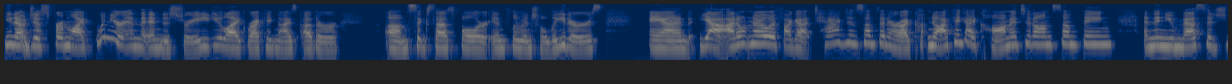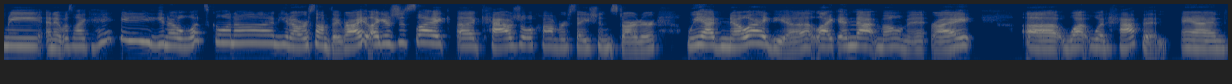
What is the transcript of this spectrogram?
you know, just from like when you're in the industry, you like recognize other um, successful or influential leaders. And yeah, I don't know if I got tagged in something or I no, I think I commented on something and then you messaged me and it was like, "Hey, you know, what's going on?" you know, or something, right? Like it's just like a casual conversation starter. We had no idea like in that moment, right? Uh what would happen. And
